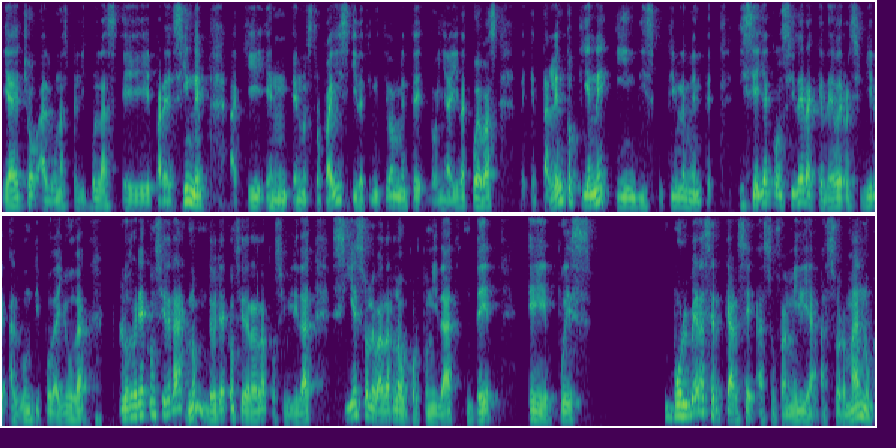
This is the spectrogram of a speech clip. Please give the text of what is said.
y ha hecho algunas películas eh, para el cine aquí en, en, nuestro país y definitivamente doña Aida Cuevas, de qué talento tiene indiscutiblemente. Y si ella considera que debe recibir algún tipo de ayuda, lo debería considerar, ¿no? Debería considerar la posibilidad, si eso le va a dar la oportunidad de, eh, pues, volver a acercarse a su familia, a su hermano,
